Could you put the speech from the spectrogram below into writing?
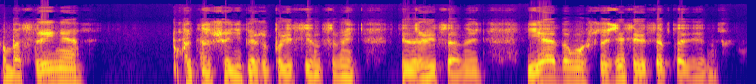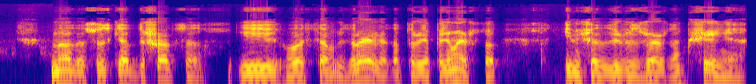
обострения в отношениях между палестинцами и израильтянами. Я думаю, что здесь рецепт один. Надо все-таки отдышаться, и властям Израиля, которые, я понимаю, что им сейчас движет жажда общения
